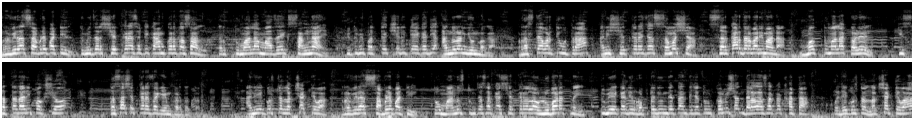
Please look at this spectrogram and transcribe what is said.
रविराज साबळे पाटील तुम्ही जर शेतकऱ्यासाठी काम करत असाल तर तुम्हाला माझं एक सांगणं आहे की तुम्ही प्रत्यक्षरित्या एखादी आंदोलन घेऊन बघा. रस्त्यावरती उतरा आणि शेतकऱ्याच्या समस्या सरकार दरबारी मांडा. मग तुम्हाला कळेल की सत्ताधारी पक्ष कसा शेतकऱ्याचा गेम करतात तर. आणि एक गोष्ट लक्षात ठेवा रविराज साबळे पाटील तो माणूस तुमच्यासारखा शेतकऱ्याला लुबाडत नाही. तुम्ही एखादी रोपटं देऊन देता आणि त्याच्यातून कमिशन दलालासारखं खाता. पण एक गोष्ट लक्षात ठेवा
